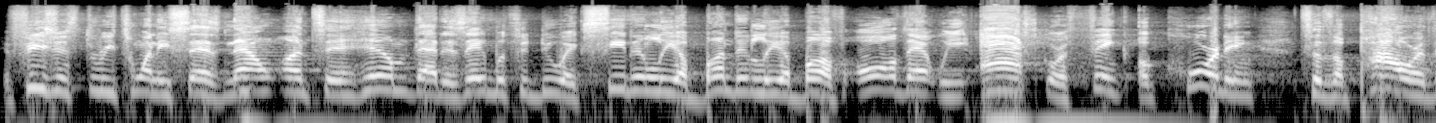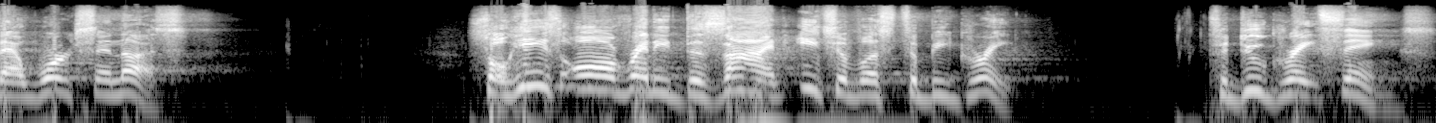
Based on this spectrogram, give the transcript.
Ephesians 3:20 says, "Now unto him that is able to do exceedingly abundantly above all that we ask or think according to the power that works in us." So he's already designed each of us to be great, to do great things.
